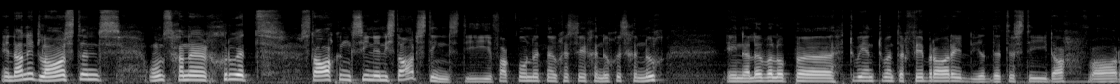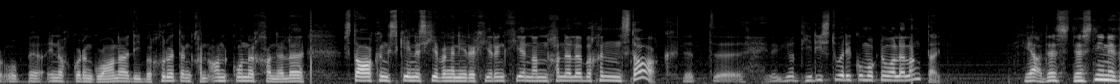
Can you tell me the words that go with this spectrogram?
En dan net laastens, ons gaan 'n groot staking sien in die staatsdiens. Die vakbond het nou gesê genoeg is genoeg en hulle wil op uh, eh, 22 Februarie dit is die dag waarop uh, Enoch Godongwana die begroting gaan aankondig gaan hulle stakingskennisgewing aan die regering gee en dan gaan hulle begin staak. Dit uh, hierdie storie kom ook nou al 'n lang tyd. Ja, dis dis nie net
